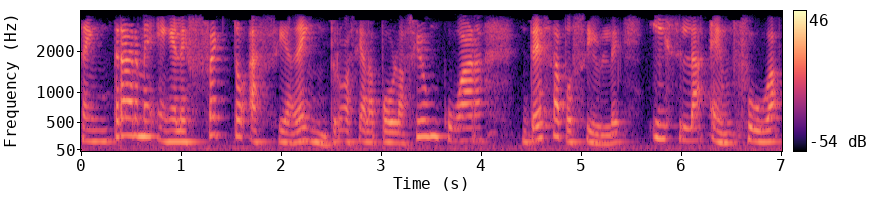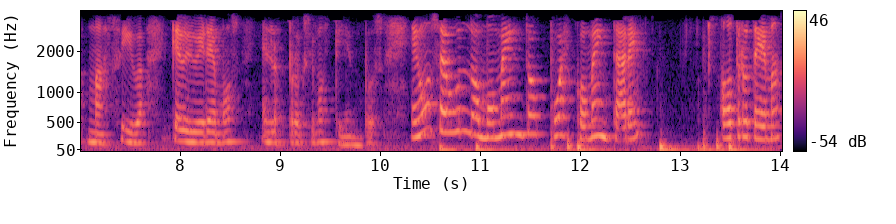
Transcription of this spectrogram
centrarme en el efecto hacia adentro, hacia la población cubana de esa posible isla en fuga masiva que viviremos en los próximos tiempos. En un segundo momento, pues comentaré otro tema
